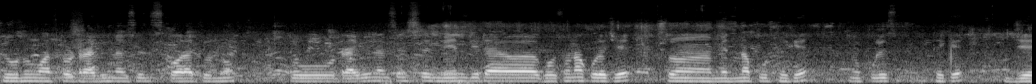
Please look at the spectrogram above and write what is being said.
শুধুমাত্র ড্রাইভিং লাইসেন্স করার জন্য। তো ড্রাইভিং লাইসেন্সের মেন যেটা ঘোষণা করেছে মেদিনীপুর থেকে পুলিশ থেকে, যে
